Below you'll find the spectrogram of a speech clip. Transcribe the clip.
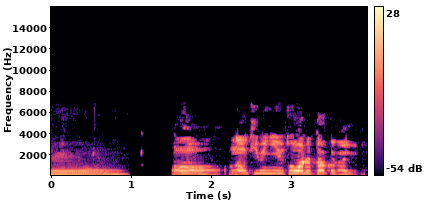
うーん。うん。な君に問われたくないよね。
